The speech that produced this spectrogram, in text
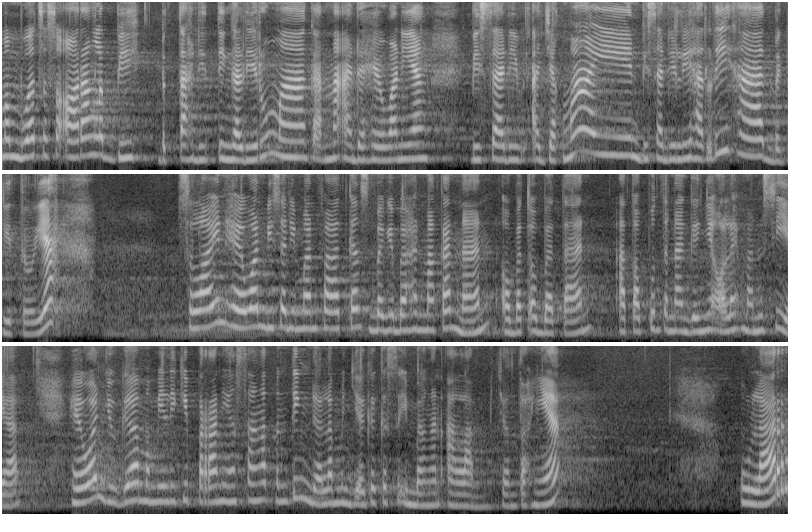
membuat seseorang lebih betah tinggal di rumah karena ada hewan yang bisa diajak main, bisa dilihat-lihat begitu ya. Selain hewan bisa dimanfaatkan sebagai bahan makanan, obat-obatan, ataupun tenaganya oleh manusia, hewan juga memiliki peran yang sangat penting dalam menjaga keseimbangan alam. Contohnya, ular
